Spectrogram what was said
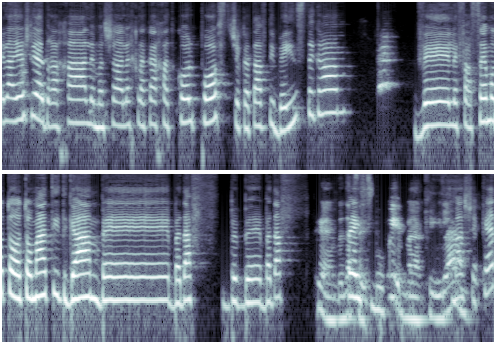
אלא יש לי הדרכה למשל איך לקחת כל פוסט שכתבתי באינסטגרם ולפרסם אותו אוטומטית גם בדף, ב- ב- בדף כן, בדף פייסבוק. בקהילה. מה שכן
